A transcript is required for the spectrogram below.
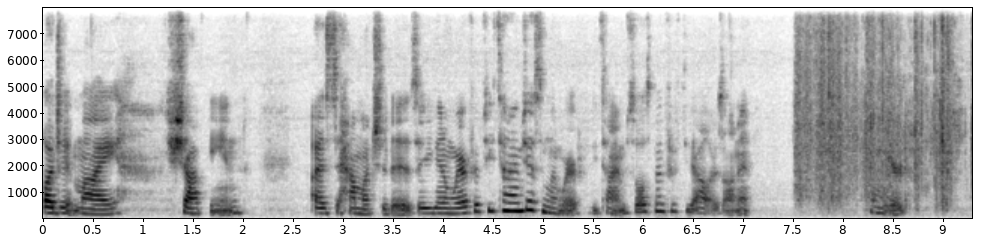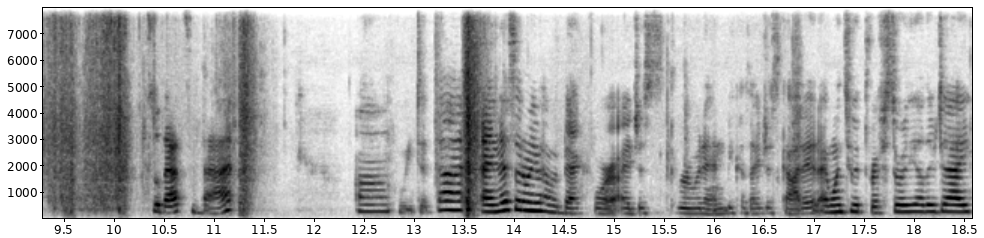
budget my shopping as to how much it is. Are you going to wear 50 times? Yes, I'm going to wear 50 times. So I'll spend $50 on it. I'm weird. So that's that. Um, we did that. And this I don't even have a bag for. I just threw it in because I just got it. I went to a thrift store the other day.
